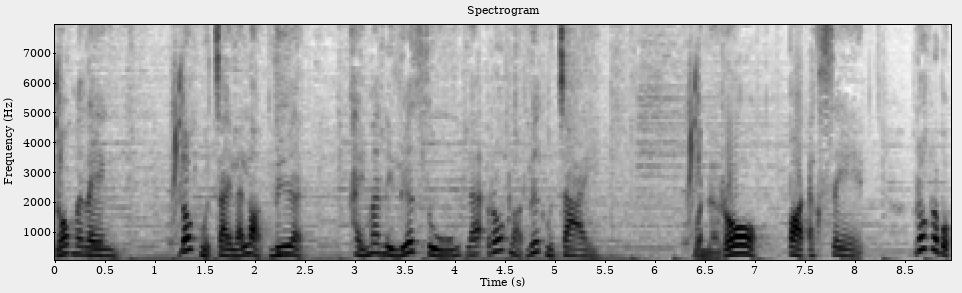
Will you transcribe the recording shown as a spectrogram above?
โรคมะเร็ง โรคหัวใจและหลอดเลือด ไขมันในเลือดสูง และโรคหลอดเลือดหัวใจวัณโรค ปอดอักเสบ โรคระบบ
